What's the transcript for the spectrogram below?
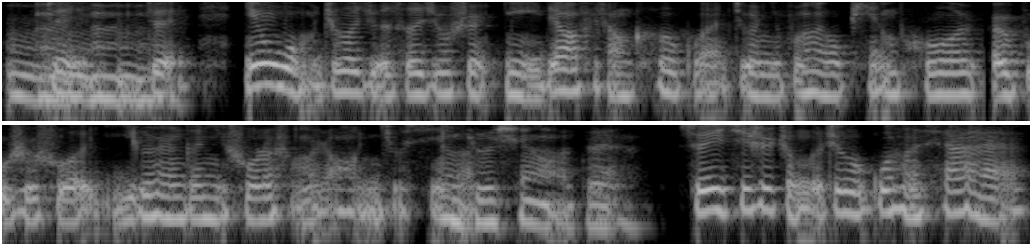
嗯，对对，因为我们这个角色就是你一定要非常客观，就是你不能有偏颇，而不是说一个人跟你说了什么，然后你就信了，就信了，对。所以其实整个这个过程下来，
